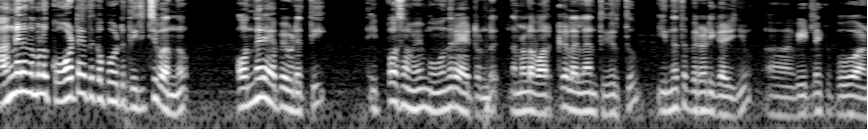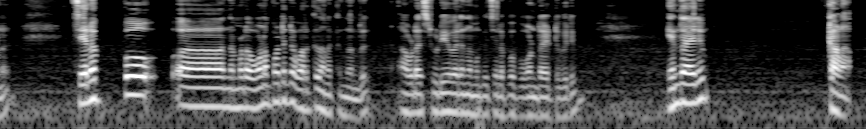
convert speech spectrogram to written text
അങ്ങനെ നമ്മൾ കോട്ടയത്തൊക്കെ പോയിട്ട് തിരിച്ചു വന്നു. ഒന്നരയായപ്പോൾ ഇവിടെ എത്തി. ഇപ്പോൾ സമയം മൂന്നര ആയിട്ടുണ്ട് നമ്മളുടെ വർക്കുകളെല്ലാം തീർത്തു. ഇന്നത്തെ പരിപാടി കഴിഞ്ഞു. വീട്ടിലേക്ക് പോവുകയാണ്. ചിലപ്പോൾ നമ്മുടെ ഓണപ്പാട്ടിന്റെ വർക്ക് നടക്കുന്നുണ്ട്. അവിടെ സ്റ്റുഡിയോ വരെ നമുക്ക് ചിലപ്പോൾ പോകേണ്ടതായിട്ട് വരും. എന്തായാലും കാണാം.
